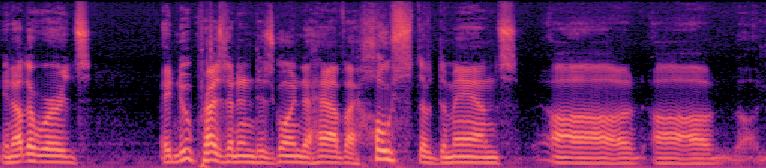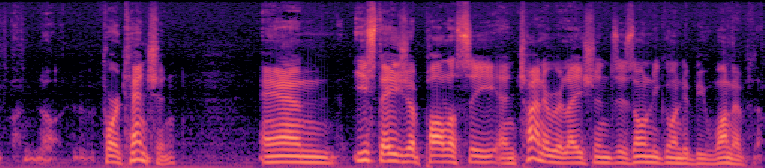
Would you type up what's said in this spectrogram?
In other words, a new president is going to have a host of demands uh, uh, for attention, and East Asia policy and China relations is only going to be one of them.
